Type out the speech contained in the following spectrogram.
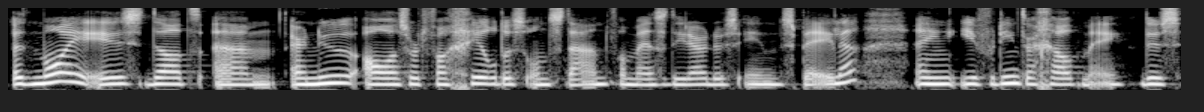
het mooie is dat ehm, er nu al een soort van gildes ontstaan van mensen die daar dus in spelen. En je verdient er geld mee. Dus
